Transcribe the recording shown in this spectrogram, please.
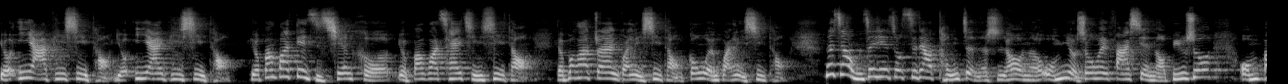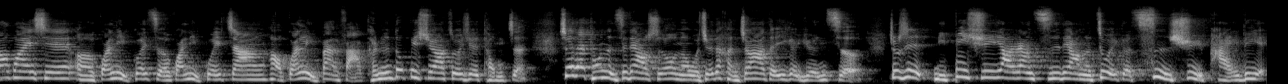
有 ERP 系统，有 EIP 系统，有包括电子签合，有包括拆勤系统，有包括专案管理系统、公文管理系统。那在我们这些做资料统整的时候呢，我们有时候会发现哦，比如说我们包括一些呃管理规则、管理规章、哈管理办法，可能都必须要做一些统整。所以在统整资料的时候呢，我觉得很重要的一个原则，就是你必须要让资料呢做一个次序排列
